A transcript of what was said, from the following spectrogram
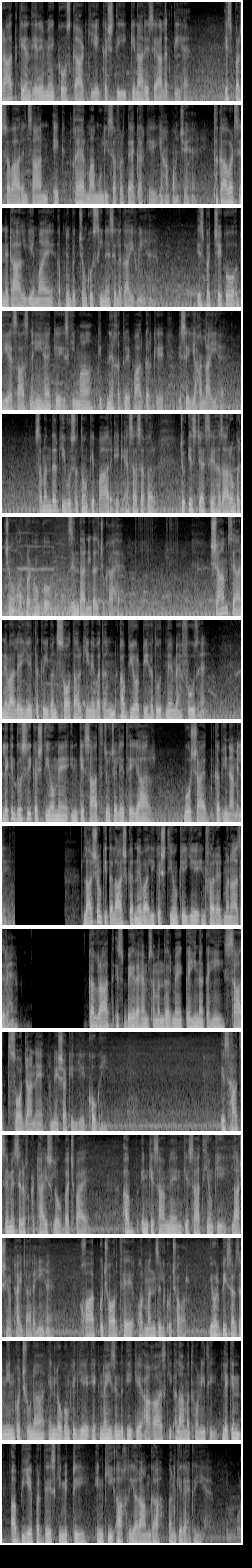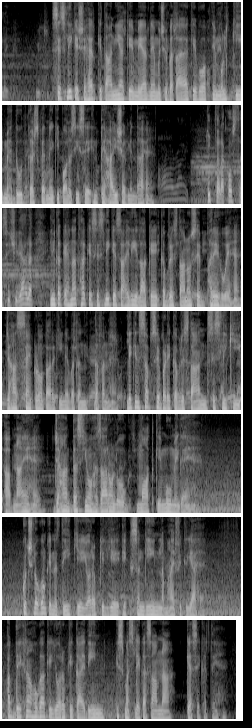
رات کے اندھیرے میں کوسٹ گارڈ کی ایک کشتی کنارے سے آ لگتی ہے۔ اس پر سوار انسان ایک غیر معمولی سفر طے کر کے یہاں پہنچے ہیں۔ تھکاوٹ سے نڈھال یہ مائیں اپنے بچوں کو سینے سے لگائی ہوئی ہیں۔ اس بچے کو ابھی احساس نہیں ہے کہ اس کی ماں کتنے خطرے پار کر کے اسے یہاں لائی ہے۔ سمندر کی وسعتوں کے پار ایک ایسا سفر جو اس جیسے ہزاروں بچوں اور بڑھوں کو زندہ نگل چکا ہے۔ شام سے آنے والے یہ تقریباً سو تارکین وطن اب یورپی حدود میں محفوظ ہیں۔ لیکن دوسری کشتیوں میں ان کے ساتھ جو چلے تھے یار، وہ شاید کبھی نہ ملیں۔ لاشوں کی تلاش کرنے والی کشتیوں کے یہ انفراریڈ مناظر ہیں۔ کل رات اس بے رحم سمندر میں کہیں نہ کہیں سات سو جانیں ہمیشہ کے لیے کھو گئیں۔ اس حادثے میں صرف اٹھائیس لوگ بچ پائے۔ اب ان کے سامنے ان کے ساتھیوں کی لاشیں اٹھائی جا رہی ہیں۔ خواب کچھ اور تھے اور منزل کچھ اور۔ یورپی سرزمین کو چھونا ان لوگوں کے لیے ایک نئی زندگی کے آغاز کی علامت ہونی تھی، لیکن اب یہ پردیس کی مٹی ان کی آخری آرام گاہ بن کے رہ گئی ہے۔ سسلی کے شہر کتانیہ کے میئر نے مجھے بتایا کہ وہ اپنے ملک کی محدود گشت کرنے کی پالیسی سے انتہائی شرمندہ ہیں۔ ان کا کہنا تھا کہ سسلی کے ساحلی علاقے قبرستانوں سے بھرے ہوئے ہیں، جہاں سینکڑوں تارکین وطن دفن ہیں۔ لیکن سب سے بڑے قبرستان سسلی کی آبنائیں ہیں، جہاں دسیوں ہزاروں لوگ موت کے منہ میں گئے ہیں۔ کچھ لوگوں کے نزدیک یہ یورپ کے لیے ایک سنگین لمحہ فکریہ ہے۔ اب دیکھنا ہوگا کہ یورپ کے قائدین اس مسئلے کا سامنا کیسے کرتے ہیں۔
